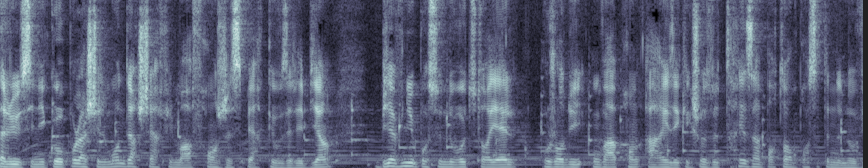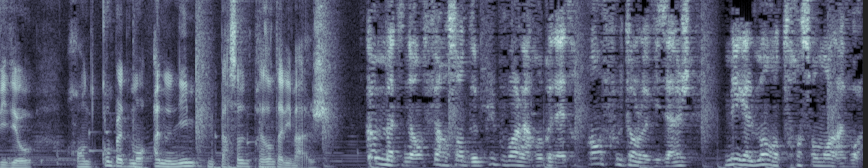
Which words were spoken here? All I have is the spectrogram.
Salut, c'est Nico pour la chaîne Wondershare Filmora France, j'espère que vous allez bien. Bienvenue pour ce nouveau tutoriel. Aujourd'hui, on va apprendre à réaliser quelque chose de très important pour certaines de nos vidéos, rendre complètement anonyme une personne présente à l'image. Comme maintenant, faire en sorte de ne plus pouvoir la reconnaître en floutant le visage, mais également en transformant la voix.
